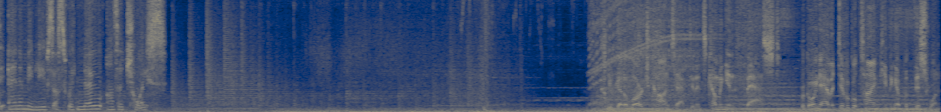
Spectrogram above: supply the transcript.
the enemy leaves us with no other choice. Got a large contact and it's coming in fast. We're going to have a difficult time keeping up with this one.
